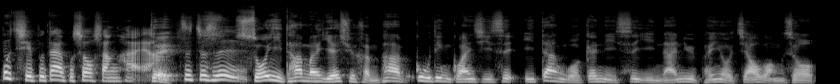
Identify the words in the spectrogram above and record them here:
不期不待，不受伤害啊。对，这就是。所以他们也许很怕固定关系，是一旦我跟你是以男女朋友交往的时候，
